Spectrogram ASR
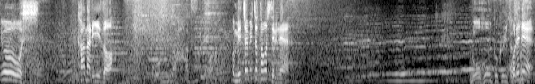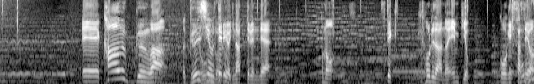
よーし。かなりいいぞ。めちゃめちゃ倒してるね。ご報告いたしますこれで、えー、カーン軍は軍神を撃てるようになってるんで、このスペクホルダーの延費を攻撃させよう。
